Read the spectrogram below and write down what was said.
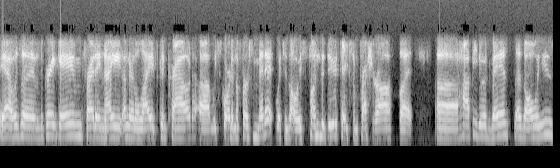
Yeah, it was a it was a great game Friday night under the lights, good crowd. Um, we scored in the first minute, which is always fun to do, take some pressure off. But uh, happy to advance as always,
